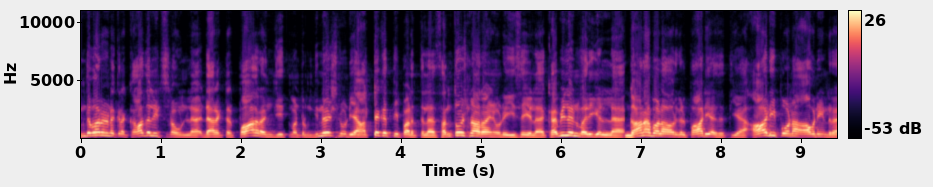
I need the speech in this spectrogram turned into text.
இந்த வாரம் நடக்கிற காதல் இட்ஸ் ரவுண்ட்ல டைரக்டர் பா ரஞ்சித் மற்றும் தினேஷ்னுடைய அட்டகத்தி படத்துல சந்தோஷ் நாராயணுடைய இசையில கபிலன் வரிகள்ல கானாபாலா அவர்கள் பாடி அசத்திய ஆடி போன ஆவணின்ற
